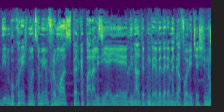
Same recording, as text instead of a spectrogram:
din București, mulțumim frumos. Sper că paralizia e din alte puncte de vedere metaforice și nu...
